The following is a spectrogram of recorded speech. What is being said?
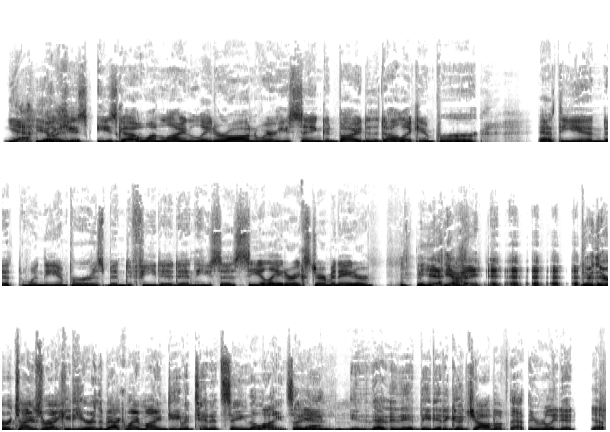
Yeah, Yeah, like like he's he's got one line later on where he's saying goodbye to the Dalek Emperor at the end at when the Emperor has been defeated, and he says, "See you later, exterminator." yeah, Yeah. right. there, there were times where I could hear in the back of my mind David Tennant saying the lines. I Yeah. mean, Mhm. that, they, they did a good job of that. They really did. Yep.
